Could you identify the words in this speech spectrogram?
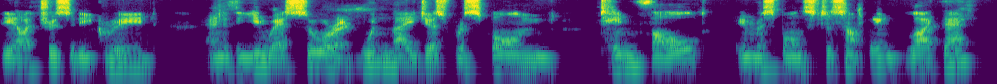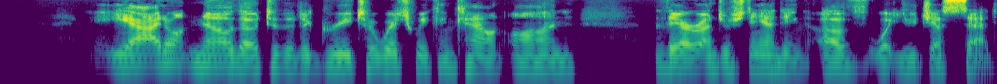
the electricity grid? And if the US saw it, wouldn't they just respond tenfold in response to something like that? Yeah, I don't know, though, to the degree to which we can count on their understanding of what you just said.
